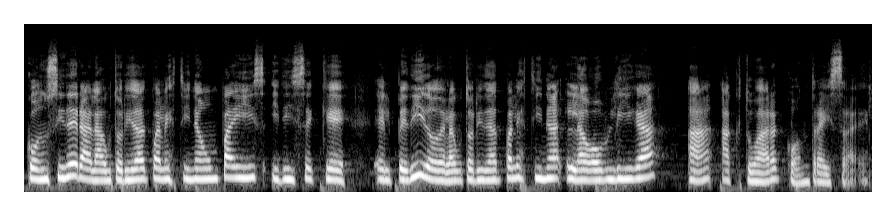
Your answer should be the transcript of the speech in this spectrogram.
considera a la autoridad palestina un país y dice que el pedido de la autoridad palestina la obliga a actuar contra Israel.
